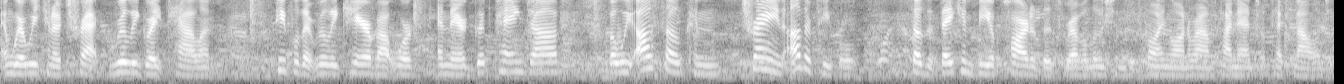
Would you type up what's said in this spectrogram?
and where we can attract really great talent people that really care about work and they're good paying jobs, but we also can train other people so that they can be a part of this revolution that's going on around financial technology.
